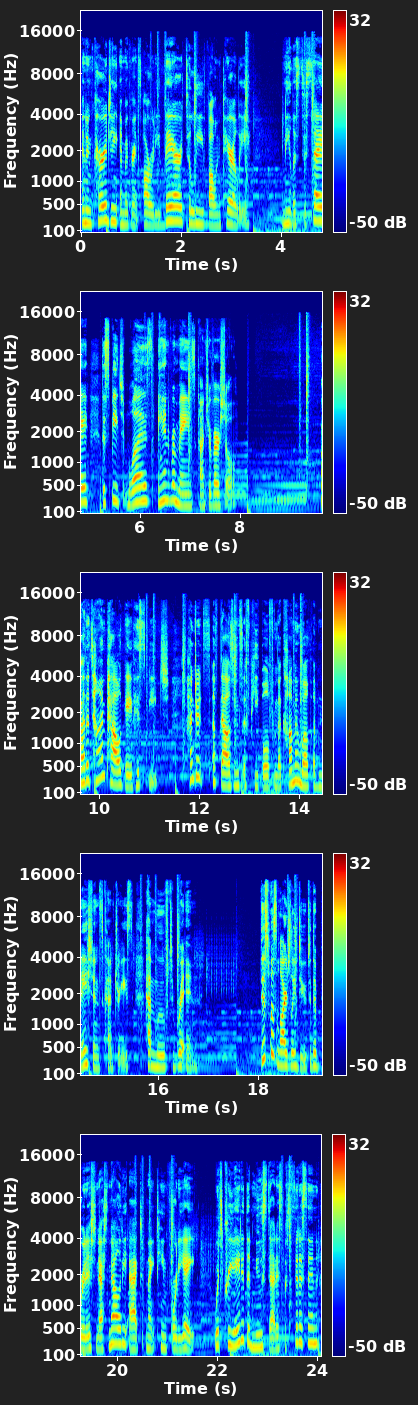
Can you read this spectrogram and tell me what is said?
and encouraging immigrants already there to leave voluntarily. Needless to say, the speech was and remains controversial. By the time Powell gave his speech, hundreds of thousands of people from the Commonwealth of Nations countries had moved to Britain. This was largely due to the British Nationality Act 1948, which created the new status of citizen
